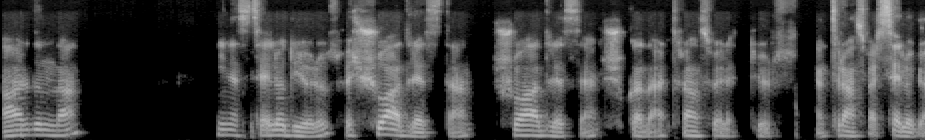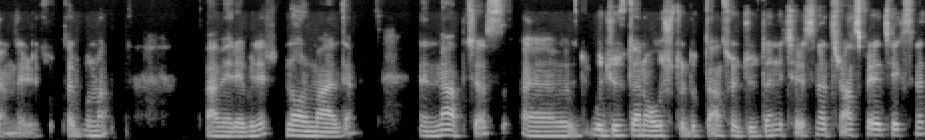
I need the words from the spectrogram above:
Ardından yine Selo diyoruz ve şu adresten şu adrese şu kadar transfer et diyoruz. Yani transfer Selo gönderiyoruz. Tabii bunu verebilir. Normalde e, ne yapacağız? E, bu cüzdanı oluşturduktan sonra cüzdanın içerisine transfer edeceksiniz.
